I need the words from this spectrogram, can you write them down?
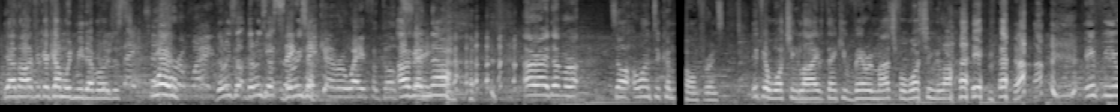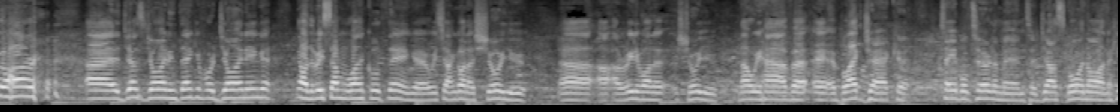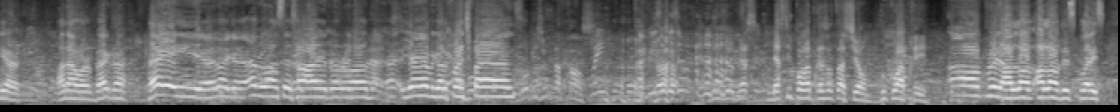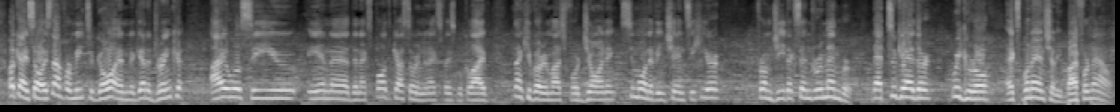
Yeah, no. If you can come with me, Deborah, just whoa. There is a there is a there is a. Take her away for God's Okay, sake. Okay, no. All right, Deborah. So I want to con- conference. If you're watching live, thank you very much for watching live. if you are uh, just joining, thank you for joining. No, there is some one cool thing uh, which I'm gonna show you. Uh, I, I really want to show you. Now we have uh, a, a blackjack table tournament just going on here on our background. Hey, uh, like uh, everyone says hi to everyone. Uh, yeah, we got the French fans. Gros bisous de la France. Oui, bisous, bisous. Bisous, merci, merci pour la présentation. Beaucoup appris. Oh, brilliant! I love, I love this place. Okay, so it's time for me to go and get a drink. I will see you in uh, the next podcast or in the next Facebook Live. Thank you very much for joining. Simone Vincenzi here from GDEX, and remember that together we grow exponentially. Bye for now.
